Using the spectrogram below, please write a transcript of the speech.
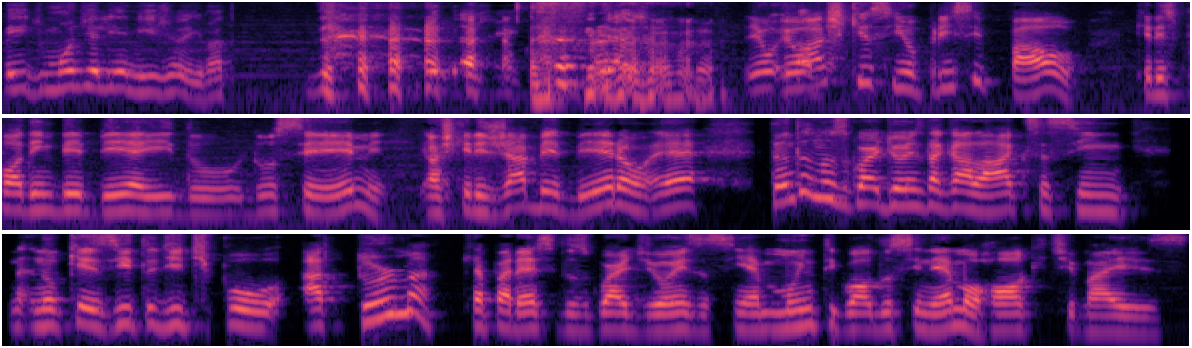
meio de um monte de alienígena aí. Mas... Eu, eu acho que assim, o principal que eles podem beber aí do, do CM, eu acho que eles já beberam, é tanto nos Guardiões da Galáxia, assim, no quesito de, tipo, a turma que aparece dos Guardiões, assim, é muito igual do cinema, o Rocket, mais,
